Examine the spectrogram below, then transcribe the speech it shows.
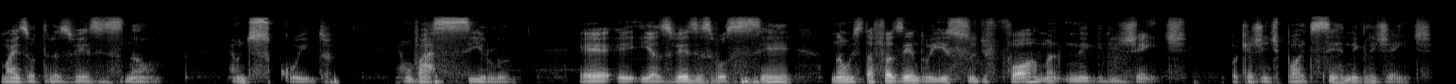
mas outras vezes não. É um descuido, é um vacilo. É, e, e às vezes você não está fazendo isso de forma negligente, porque a gente pode ser negligente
